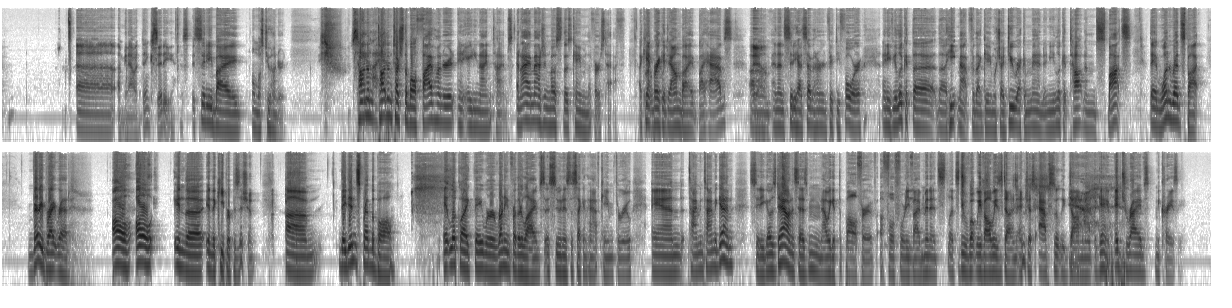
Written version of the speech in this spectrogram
Uh, I mean, I would think City. City by almost 200. Tottenham I- Tottenham touched the ball 589 times, and I imagine most of those came in the first half. I can't break it down by by halves. Um, Yeah. And then City had 754. And if you look at the the heat map for that game, which I do recommend, and you look at Tottenham's spots, they had one red spot, very bright red, all all in the in the keeper position. Um, they didn't spread the ball. It looked like they were running for their lives as soon as the second half came through. And time and time again, City goes down and says, hmm, now we get the ball for a full 45 minutes. Let's do what we've always done and just absolutely dominate the game. It drives me crazy.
